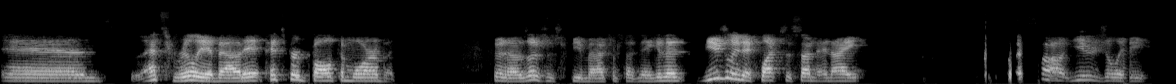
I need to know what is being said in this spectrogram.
and that's really about it. Pittsburgh, Baltimore, but who knows? Those are just a few matchups, I think. And then usually they flex the Sunday night. Uh, usually,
